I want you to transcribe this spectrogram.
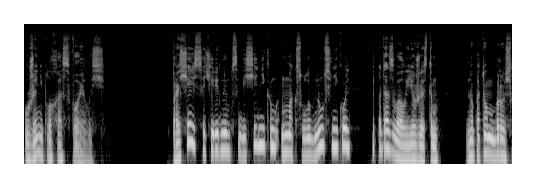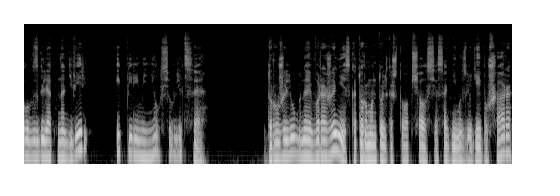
уже неплохо освоилась. Прощаясь с очередным собеседником, Макс улыбнулся Николь и подозвал ее жестом, но потом бросил взгляд на дверь и переменился в лице. Дружелюбное выражение, с которым он только что общался с одним из людей Бушара,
